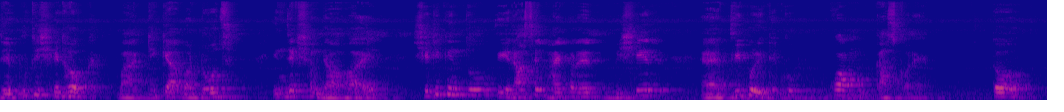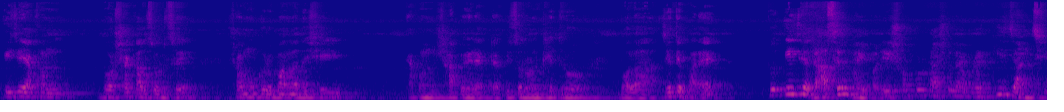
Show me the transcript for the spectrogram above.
যে প্রতিষেধক বা টিকা বা ডোজ ইঞ্জেকশন দেওয়া হয়, সেটি কিন্তু এই রাসেল ভাইপারের বিষের বিপরীতে খুব কম কাজ করে। তো এই যে এখন বর্ষাকাল চলছে, সমগ্র বাংলাদেশেই এখন সাপের একটা বিচরণ ক্ষেত্র বলা যেতে পারে। তো এই যে রাসেল ভাইপার এর সম্পর্কে আসলে আমরা কি জানছি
